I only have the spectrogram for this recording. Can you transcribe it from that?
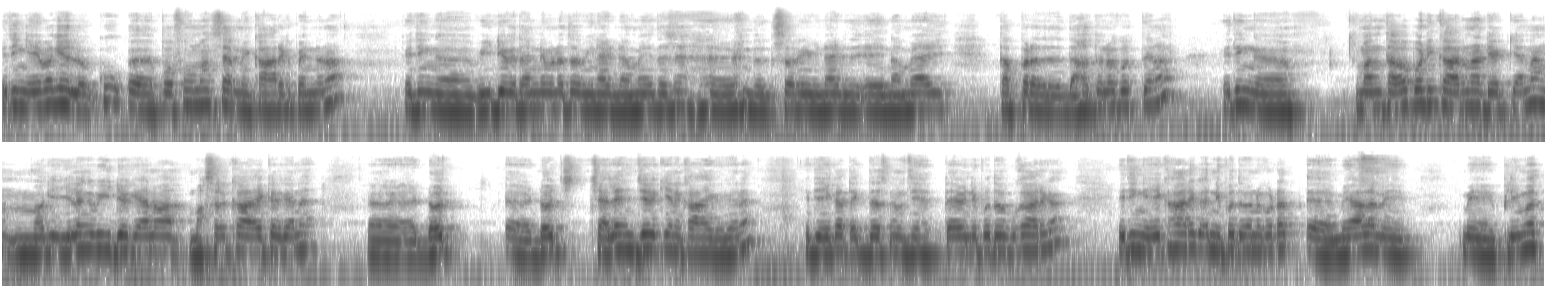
ඉතින් ඒවගේ ලොකු පොෆෝමන්ස මේ කාරක පෙන්න්නවා. ඉතින් වීඩියෝ දන්න වනත විනාඩි නමේ දශ සොරි විනාඩි නමයයි තප්පර දහතුනකොත් වෙන ඉතිං මන් තව පොඩි කාරණටයක් කියන්න මගේ ඊළඟ වීඩියෝ යනවා මසල්කායක ගැන ඩොජ් ඩොජ් චලෙන්ජ කියන කායක ගැන. ඉති ඒකත් එක්දස් නමසි හැත්තව නිපදපු කාරක ඉතින් ඒ කාරක නිපදවනකොටත් මෙයාල මේ මේ පලිමත්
